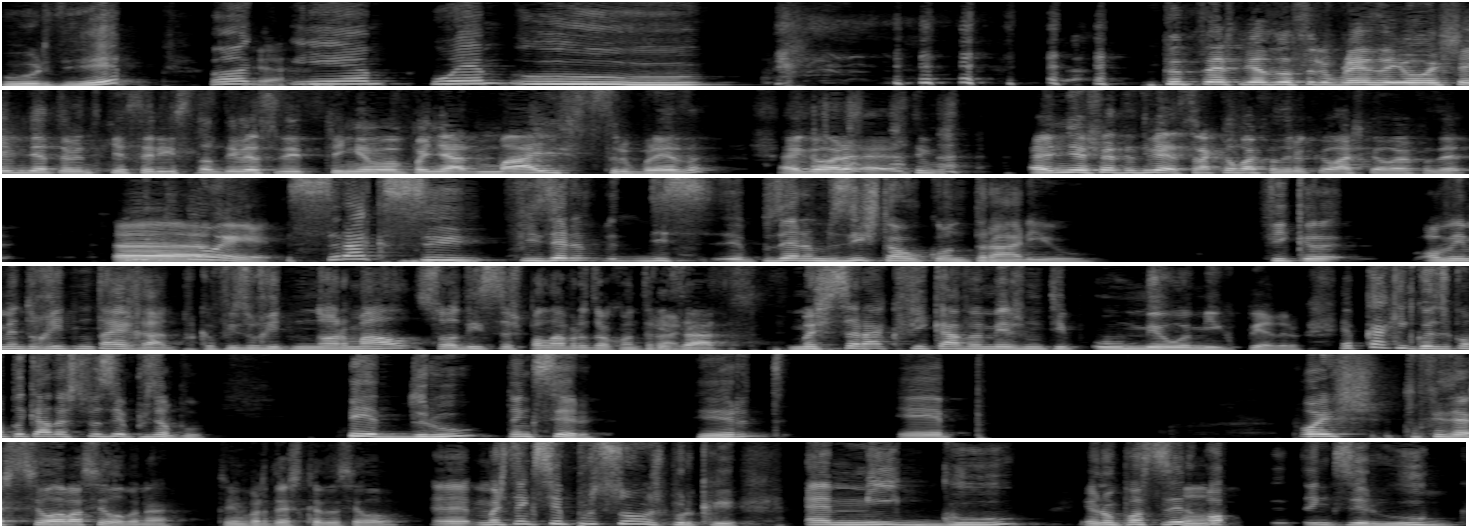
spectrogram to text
Urde, M, o M, U. Tu disseste mesmo uma surpresa e eu achei imediatamente que ia ser isso. Se não tivesse dito, tinha-me apanhado mais de surpresa. Agora, eh, tipo, a minha expectativa é: será que ele vai fazer o que eu acho que ele vai fazer? A questão é: será que se fizer, pusermos isto ao contrário, fica. Obviamente o ritmo está errado, porque eu fiz o ritmo normal, só disse as palavras ao contrário. Exato. Mas será que ficava mesmo tipo o meu amigo Pedro? É porque há aqui coisas complicadas de fazer. Por exemplo, Pedro tem que ser herd, ep, Pois, tu fizeste sílaba a sílaba, não é? Tu inverteste cada sílaba? eh, mas tem que ser por sons, porque amigo, eu não posso dizer Hum. tem que dizer ug.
